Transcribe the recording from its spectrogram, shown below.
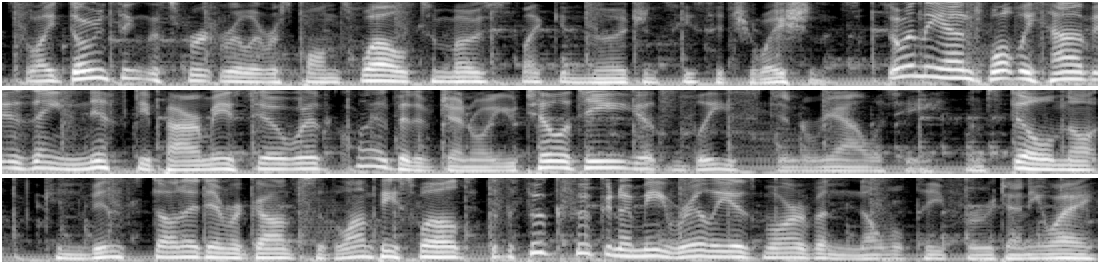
So I don't think this fruit really responds well to most like emergency situations. So in the end, what we have is a nifty paramecia with quite a bit of general utility, at least in reality. I'm still not convinced on it in regards to the One Piece world, but the Fukufuku no Mi really is more of a novelty fruit anyway.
